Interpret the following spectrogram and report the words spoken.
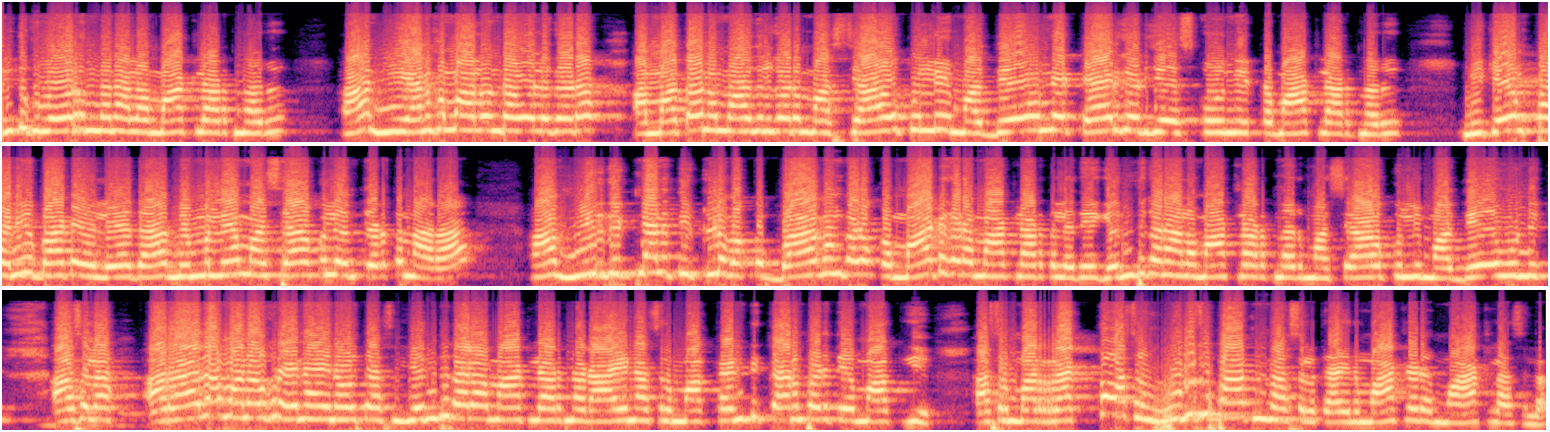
ఎందుకు నోరుందని అలా మాట్లాడుతున్నారు? ఆ నీ వెనకమాల ఉండేవాళ్ళు కూడా ఆ మతాన మాదులు కూడా మా సేవకుల్ని మా దేవుణ్ణి టార్గెట్ చేసుకొని ఇట్లా మాట్లాడుతున్నారు. మీకేం పని బాట లేదా? మిమ్మల్ని మా సేవకులు తిడుతున్నారా? ఆ మీరు తిట్టిన తిట్లు ఒక భాగం కూడా ఒక మాట కూడా మాట్లాడతలేదు. ఎందుకని అలా మాట్లాడుతున్నారు మా సేవకుల్ని మా దేవుణ్ణి? అసలు ఆ రాధా మనోహరైన ఆయన అయితే అసలు ఎందుకు అలా మాట్లాడుతున్నాడు? ఆయన అసలు మా కంటికి కనపడితే మాకు అసలు మా రక్తం అసలు ఉడికిపోతుంది అసలు ఆయన మాట్లాడే మాటలు అసలు.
